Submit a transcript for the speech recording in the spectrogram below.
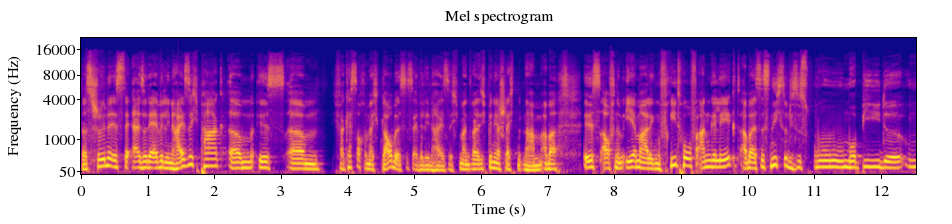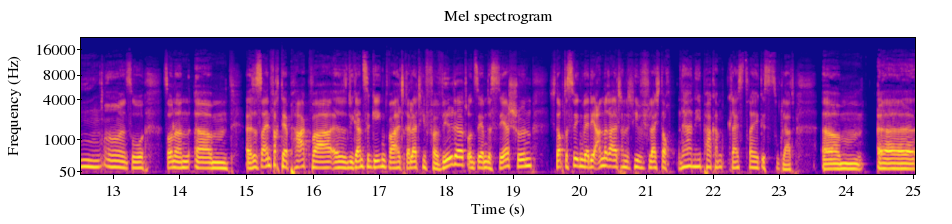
Das Schöne ist, also der Evelyn Heisig Park ähm, ist, ähm, ich vergesse auch immer, ich glaube, es ist Evelyn Heisig, man, weil ich bin ja schlecht mit Namen, aber ist auf einem ehemaligen Friedhof angelegt, aber es ist nicht so dieses uh, morbide, äh, so, sondern ähm, es ist einfach, der Park war, also die ganze Gegend war halt relativ verwildert und sie haben das sehr schön. Ich glaube, deswegen wäre die andere Alternative vielleicht auch, na nee, Park am Gleisdreieck ist zu glatt. Ähm, äh,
